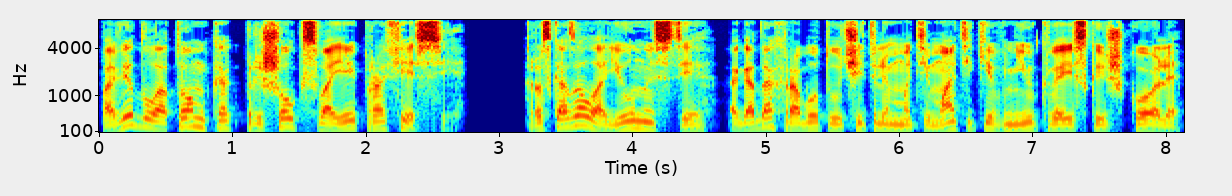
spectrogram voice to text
поведал о том, как пришел к своей профессии. Рассказал о юности, о годах работы учителем математики в Ньюквейской школе,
